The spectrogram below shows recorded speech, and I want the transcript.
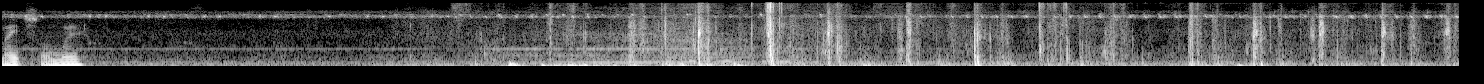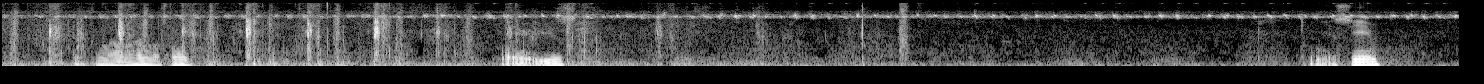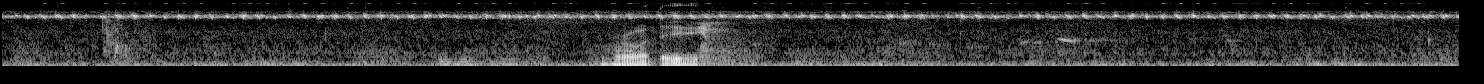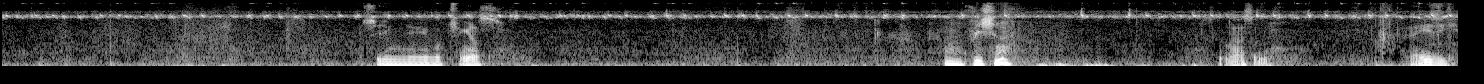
mate somewhere. There he is. Can you see him? Right there. Sitting there watching us. I'm mm, fishing. It's nice and easy.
